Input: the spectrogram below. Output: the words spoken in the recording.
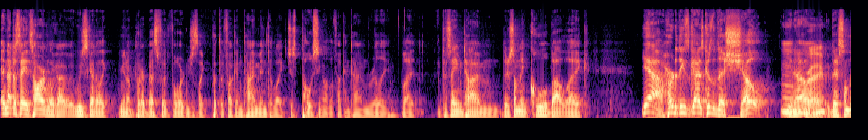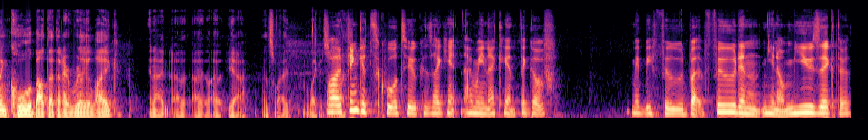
and not to say it's hard. Like I, we just gotta like you know put our best foot forward and just like put the fucking time into like just posting all the fucking time, really. But at the same time, there's something cool about like, yeah, I heard of these guys because of the show. You mm-hmm. know, Right. Like, there's something cool about that that I really like, and I, I, I, I yeah, that's why I like it so Well, I think it's cool too because I can't. I mean, I can't think of maybe food, but food and you know music. They're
